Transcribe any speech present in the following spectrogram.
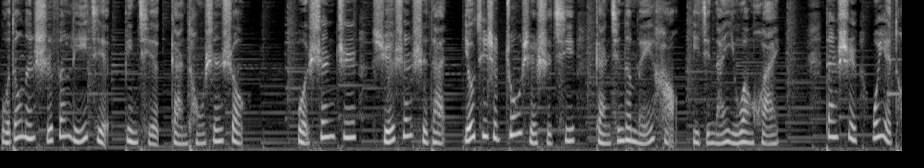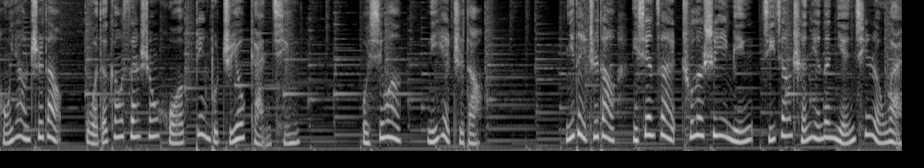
我都能十分理解，并且感同身受。我深知学生时代，尤其是中学时期感情的美好以及难以忘怀，但是我也同样知道我的高三生活并不只有感情。我希望你也知道。你得知道，你现在除了是一名即将成年的年轻人外，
